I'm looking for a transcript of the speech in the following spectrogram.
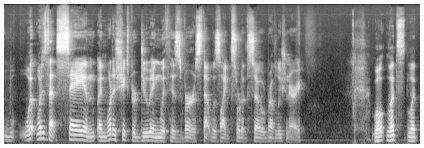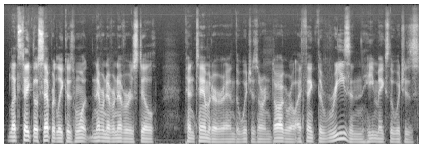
what what does that say and and what is Shakespeare doing with his verse that was like sort of so revolutionary? Well, let's let let's take those separately because never, never, never is still pentameter, and the witches are in doggerel. I think the reason he makes the witches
